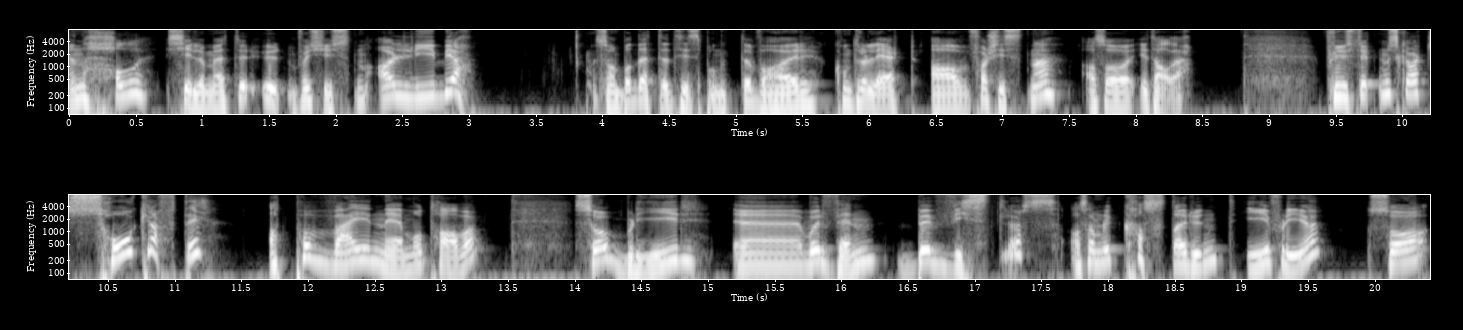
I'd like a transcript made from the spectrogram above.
en halv kilometer utenfor kysten av Libya, som på dette tidspunktet var kontrollert av fascistene, altså Italia. Flystyrten skal vært så kraftig at på vei ned mot havet så blir eh, vår venn bevisstløs. Altså han blir kasta rundt i flyet, så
